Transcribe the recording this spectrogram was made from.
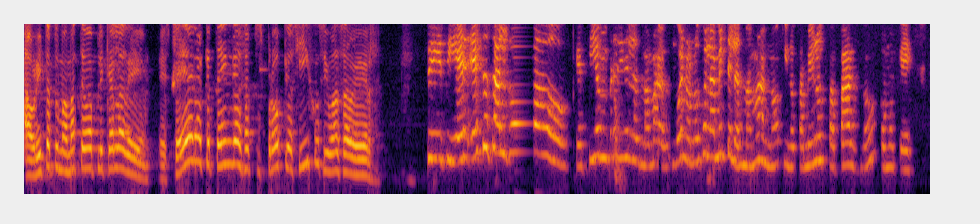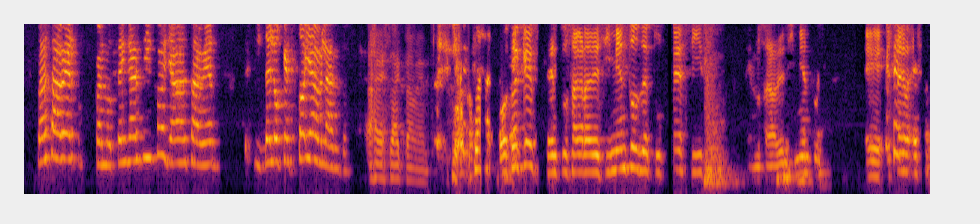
Ahorita tu mamá te va a aplicar la de, espera que tengas a tus propios hijos y vas a ver. Sí, sí, e, eso es algo que siempre dicen las mamás, bueno, no solamente las mamás, ¿no? Sino también los papás, ¿no? Como que vas a ver, cuando tengas hijos, ya vas a ver de lo que estoy hablando. Ah, exactamente. O sea, que en tus agradecimientos de tu tesis, en los agradecimientos. Eh, esta, esta,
